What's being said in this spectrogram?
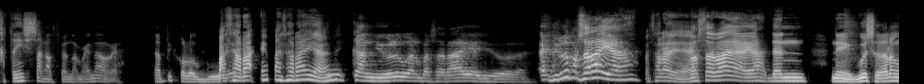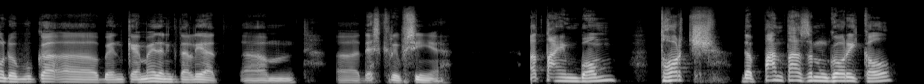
katanya sih sangat fenomenal ya. Tapi kalau gue pasar eh pasaraya bukan judulnya bukan Pasaraya judulnya. Eh judulnya Pasaraya. pasaraya ya Pasaraya ya dan nih gue sekarang udah buka eh, bandcampnya dan kita lihat em, eh, deskripsinya. A time bomb, torch, the phantasmagorical.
